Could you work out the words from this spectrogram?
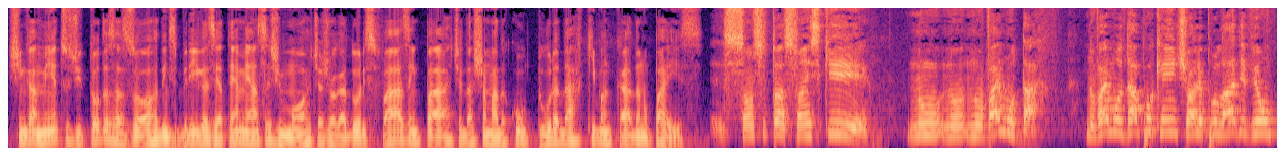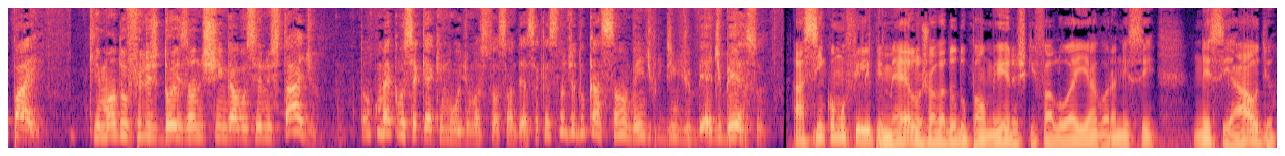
Xingamentos de todas as ordens, brigas e até ameaças de morte a jogadores fazem parte da chamada cultura da arquibancada no país. São situações que não, não, não vai mudar. Não vai mudar porque a gente olha pro lado e vê um pai que manda o filho de dois anos xingar você no estádio então, como é que você quer que mude uma situação dessa? A questão de educação vem de, de, de, é de berço. Assim como o Felipe Melo, jogador do Palmeiras, que falou aí agora nesse, nesse áudio,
